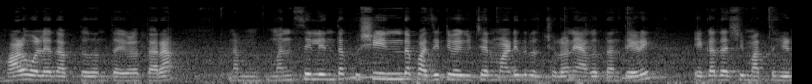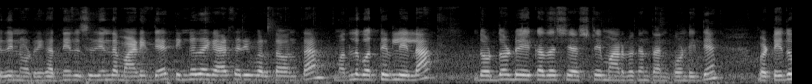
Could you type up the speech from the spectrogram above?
ಭಾಳ ಒಳ್ಳೇದಾಗ್ತದಂತ ಹೇಳ್ತಾರೆ. ನಮ್ಮ ಮನಸ್ಸಿಲಿಂದ ಖುಷಿಯಿಂದ ಪಾಸಿಟಿವ್ ಆಗಿ ವಿಚಾರ ಮಾಡಿದ್ರೆ ಅದು ಚಲೋನೇ ಆಗುತ್ತೆ ಅಂತೇಳಿ ಏಕಾದಶಿ ಮತ್ತು ಹಿಡ್ದು ನೋಡಿರಿ. ಹದಿನೈದು ದಿವಸದಿಂದ ಮಾಡಿದ್ದೆ. ತಿಂಗಳದಾಗ ಎರಡು ಸರಿ ಬರ್ತಾವಂತ ಮೊದಲು ಗೊತ್ತಿರಲಿಲ್ಲ. ದೊಡ್ಡ ದೊಡ್ಡ ಏಕಾದಶಿ ಅಷ್ಟೇ ಮಾಡ್ಬೇಕಂತ ಅಂದ್ಕೊಂಡಿದ್ದೆ ಬಟ್ ಇದು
